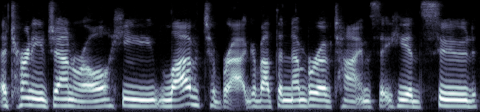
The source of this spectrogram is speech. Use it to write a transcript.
attorney general. He loved to brag about the number of times that he had sued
